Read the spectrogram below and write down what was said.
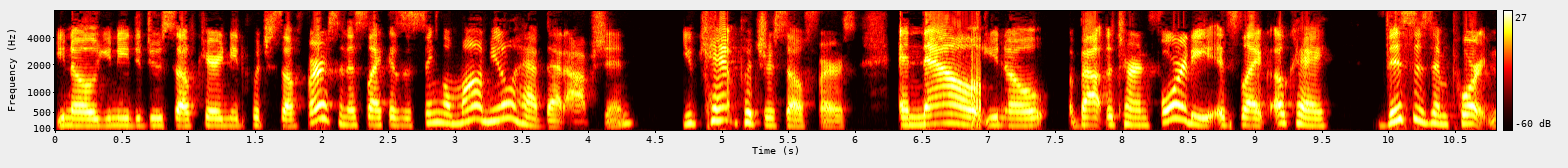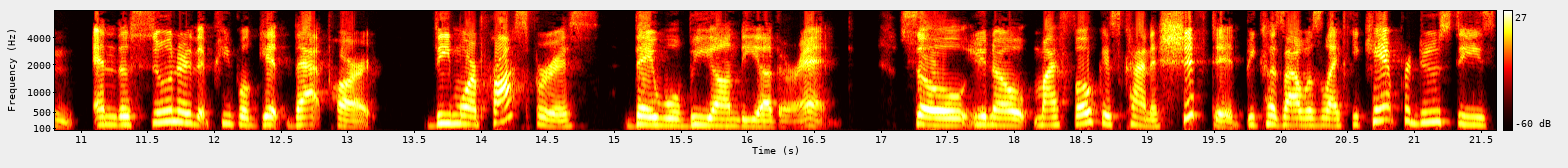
you know you need to do self-care. You need to put yourself first. And it's like as a single mom you don't have that option you can't put yourself first. And now, you know, about to turn 40, it's like, okay, this is important. And the sooner that people get that part, the more prosperous they will be on the other end. So, you know, my focus kind of shifted because I was like, you can't produce these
